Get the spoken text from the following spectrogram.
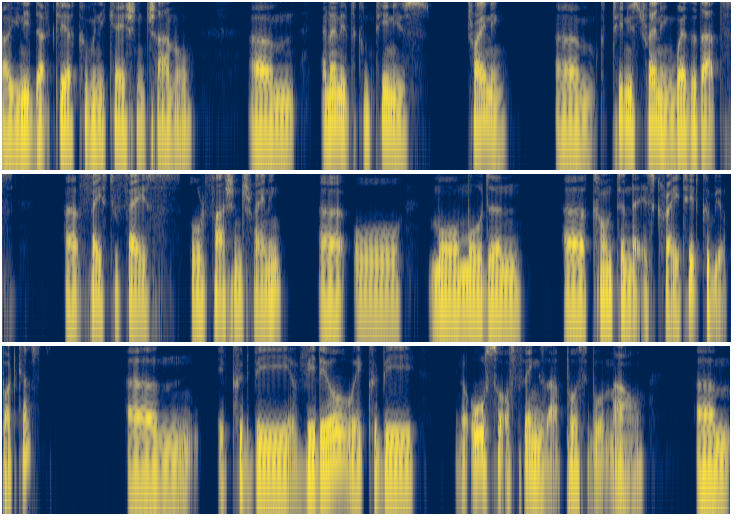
uh, you need that clear communication channel. Um, and then it's continuous training, um, continuous training, whether that's face to face, old fashioned training, uh, or more modern uh, content that is created. It Could be a podcast. Um, it could be a video. It could be you know all sort of things that are possible now. Um,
